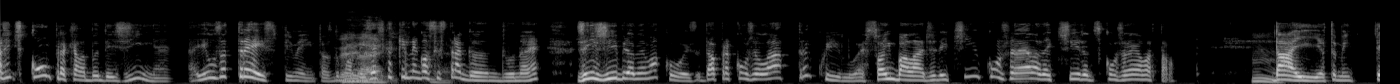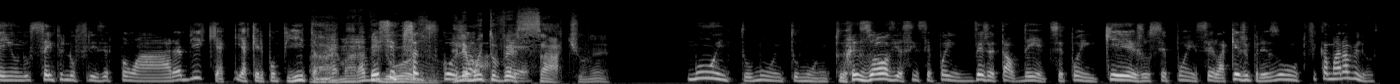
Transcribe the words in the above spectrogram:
a gente compra aquela bandejinha e usa três pimentas de uma vez. Aí fica aquele negócio É. estragando, né? Gengibre é a mesma coisa. Dá para congelar tranquilo. É só embalar direitinho, congela, daí tira, descongela tal. Hum. Daí eu também tenho no- sempre no freezer pão árabe, que é e aquele pão pita, Ah, né? é maravilhoso. Ele é muito é. versátil, né? Muito, muito, muito. Resolve assim, você põe vegetal dentro, você põe queijo, você põe, sei lá, queijo e presunto, fica maravilhoso.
